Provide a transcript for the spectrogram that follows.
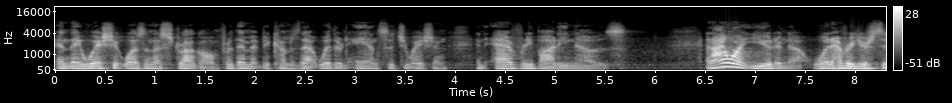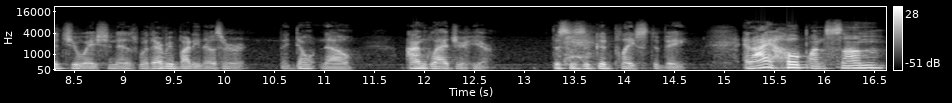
and they wish it wasn't a struggle. For them, it becomes that withered hand situation, and everybody knows. And I want you to know, whatever your situation is, whether everybody knows or they don't know, I'm glad you're here. This is a good place to be. And I hope on some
